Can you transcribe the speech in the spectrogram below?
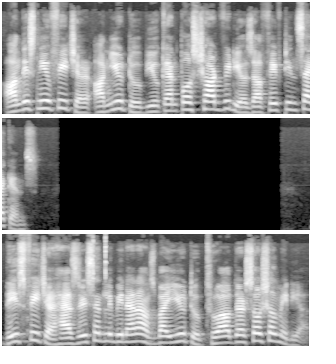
On this new feature on YouTube you can post short videos of 15 seconds. This feature has recently been announced by YouTube throughout their social media.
